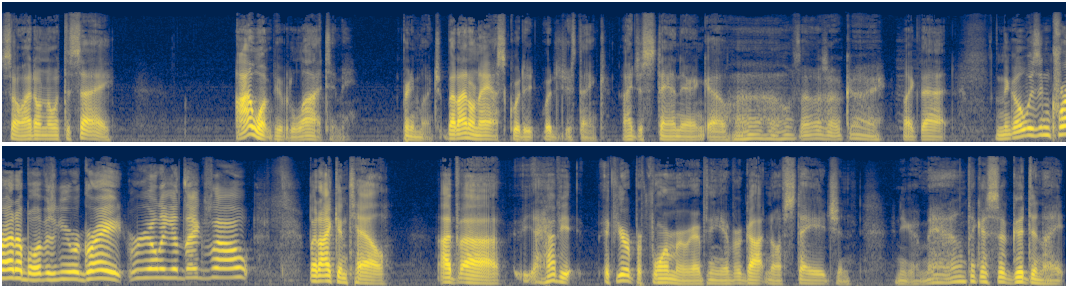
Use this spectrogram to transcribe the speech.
So I don't know what to say. I want people to lie to me, pretty much. But I don't ask, what did, what did you think? I just stand there and go, oh, that was okay, like that. And they go, it was incredible. It was, you were great. Really, you think so? But I can tell. I've, uh, have you, if you're a performer or everything, you ever gotten off stage and, and you go, man, I don't think I'm so good tonight.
